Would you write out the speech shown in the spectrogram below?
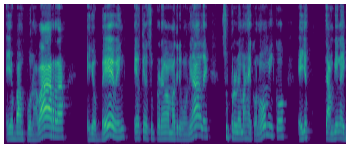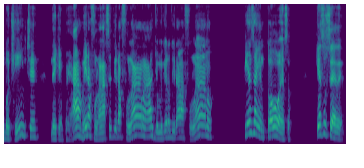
Ellos van por una barra, ellos beben, ellos tienen sus problemas matrimoniales, sus problemas económicos, ellos también hay bochinches de que, pues, ah, mira, fulana se tira a fulana, ah, yo me quiero tirar a fulano. Piensan en todo eso. ¿Qué sucede?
